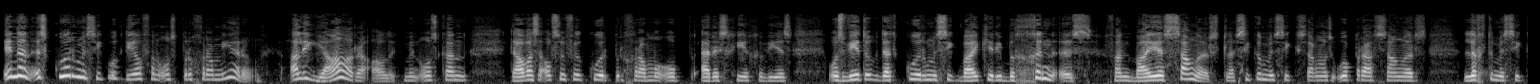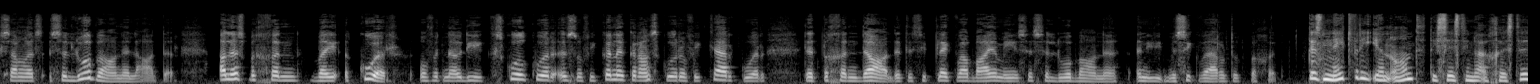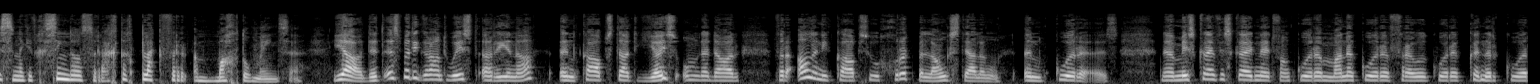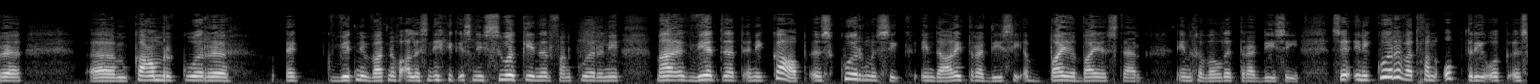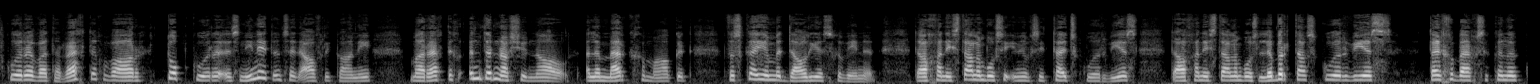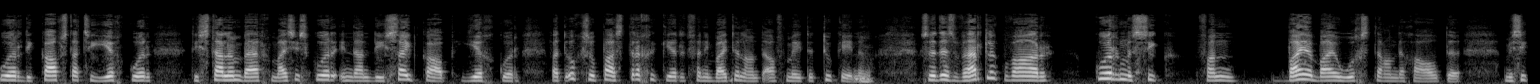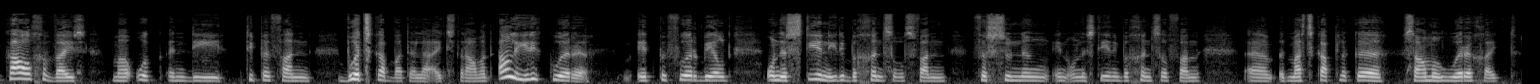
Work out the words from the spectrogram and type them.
En dan is koormusiek ook deel van ons programmering. Al die jare al. Ek meen ons kan daar was al soveel koorprogramme op RSG gewees. Ons weet ook dat koormusiek baie keer die begin is van baie sangers, klassieke musieksangers, opera sangers, ligte musieksangers se loopbane later. Alles begin by 'n koor of dit nou die skoolkoor is of die kinderkranskoor of die kerkkoor, dit begin daar. Dit is die plek waar baie mense se loopbane in die musiekwêreld ook begin. Dis net vir die een aand, die 16de Augustus en ek het gesien daar's regtig plek vir 'n magdom mense. Ja, dit is by die Grand West Arena in Kaapstad juis omdat daar veral in die Kaap so groot belangstelling in kore is. Nou mense kry verskeidenheid van kore, mannekore, vrouekore, kinderkore, ehm um, kamerkore. Ek weet nie wat nog alles nie. Ek is nie so kenner van kore nie, maar ek weet dat in die Kaap is koormusiek en daardie tradisie 'n baie baie sterk en gewilde tradisie. So en die kore wat gaan optree ook is kore wat regtig waar topkore is, nie net in Suid-Afrika nie, maar regtig internasionaal. Hulle merk gemaak het, verskeie medaljes gewen het. Daar gaan die Stellenbosch Universiteitskoor wees, daar gaan die Stellenbosch Libertas koor wees, Tygerberg se kinderkoor, die Kaapstadse jeugkoor, die Stellenberg meisieskoor en dan die Suid-Kaap jeugkoor wat ook sopas teruggekeer het van die buiteland af met 'n toekenning. So dis werklik waar koormusiek van baie baie hoogstaande gehalte, musikaal gewys, maar ook in die tipe van boodskap wat hulle uitstraal want al hierdie kore het byvoorbeeld ondersteun hierdie beginsels van versoening en ondersteun die beginsel van ehm uh, maatskaplike samehorigheid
